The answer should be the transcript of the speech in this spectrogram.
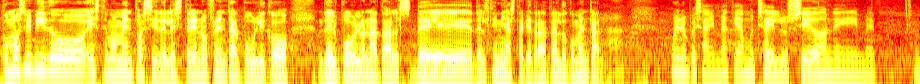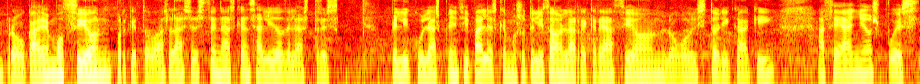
¿Cómo has vivido este momento así del estreno frente al público del pueblo natal del cineasta que trata el documental? Ah, bueno, pues a mí me hacía mucha ilusión y me provocaba emoción porque todas las escenas que han salido de las tres películas principales que hemos utilizado en la recreación luego histórica aquí hace años, pues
